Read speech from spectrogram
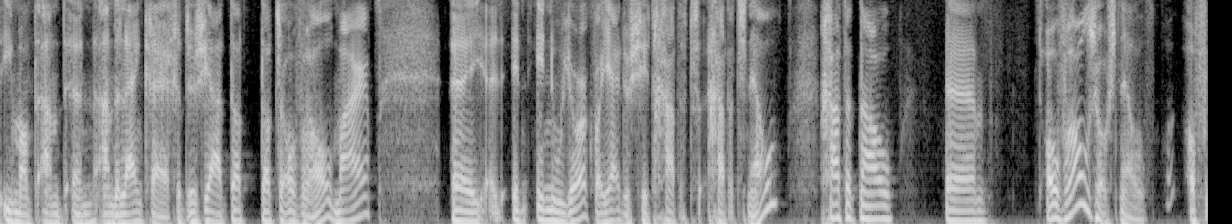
iemand aan, aan, de lijn krijgen. Dus ja, dat, dat overal. Maar uh, in, in New York, waar jij dus zit, gaat het, gaat het snel. Gaat het nou uh, overal zo snel? Of,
